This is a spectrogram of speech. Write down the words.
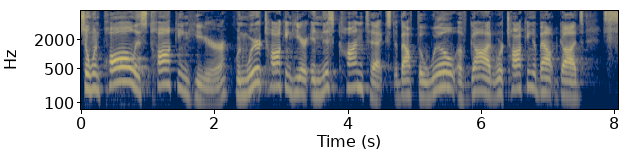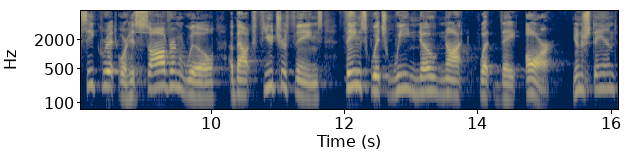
So, when Paul is talking here, when we're talking here in this context about the will of God, we're talking about God's secret or his sovereign will about future things, things which we know not what they are. You understand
